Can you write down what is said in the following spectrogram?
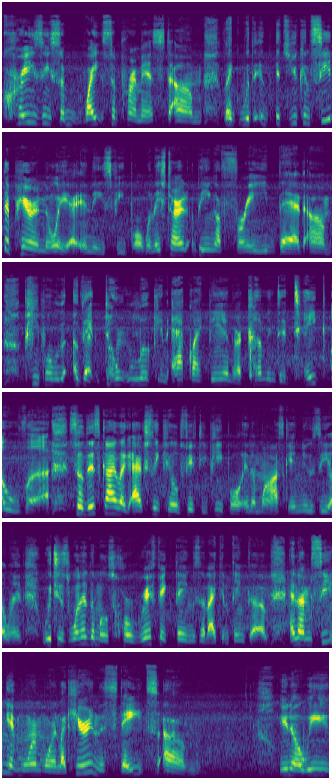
crazy some white supremacist um, like with it, it's you can see the paranoia in these people when they start being afraid that um, people that don't look and act like them are coming to take over. So this guy like actually killed 50 people in a mosque in New Zealand which is one of the most horrific things that I can think of. And I'm seeing it more and more like here in the states um, you know we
